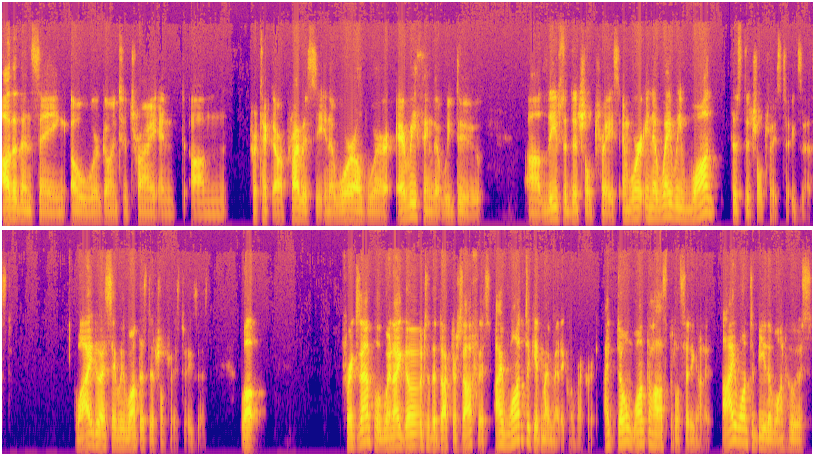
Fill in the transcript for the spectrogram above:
other than saying, oh, we're going to try and um, protect our privacy in a world where everything that we do uh, leaves a digital trace and where in a way we want this digital trace to exist. Why do I say we want this digital trace to exist? Well, for example, when I go to the doctor's office, I want to get my medical record. I don't want the hospital sitting on it. I want to be the one who is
